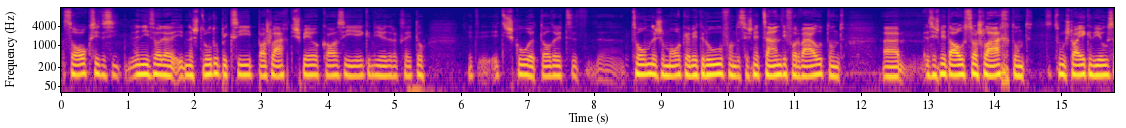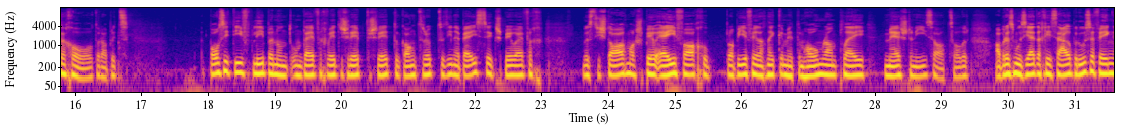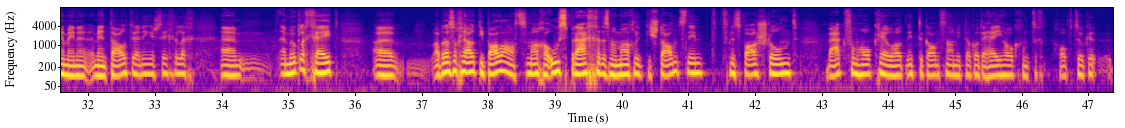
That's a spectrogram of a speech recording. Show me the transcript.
so, gewesen, dass ich, wenn ich so in einem Strudel war, ein paar schlechte Spiele hatte, irgendwie wieder gesagt oh, jetzt, ist gut, oder? Jetzt, äh, die Sonne ist am Morgen wieder auf und es ist nicht das Ende der Welt und äh, es ist nicht alles so schlecht und jetzt musst du da irgendwie rauskommen, oder? Aber jetzt positiv bleiben und, und einfach wieder Schritt für Schritt und gang zurück zu deinen Basics. Spiel einfach, was dich stark macht, spiel einfach und probiere vielleicht nicht mit dem Home Run Play im ersten Einsatz. Oder? Aber das muss jeder selber herausfinden. Mentaltraining ist sicherlich ähm, eine Möglichkeit. Äh, aber das ist auch die Balance, dass man kann ausbrechen dass man mal ein Distanz nimmt für ein paar Stunden weg vom Hockey und halt nicht den ganzen Nachmittag daheim hockt und sich Kopf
